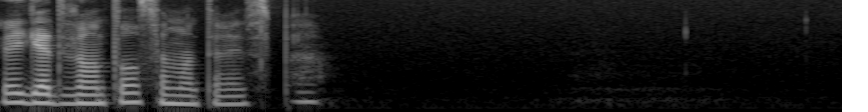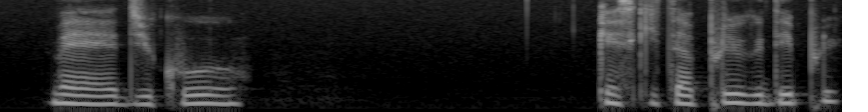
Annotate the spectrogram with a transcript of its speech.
Les gars de 20 ans, ça m'intéresse pas. Mais du coup, qu'est-ce qui t'a plu ou déplu?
